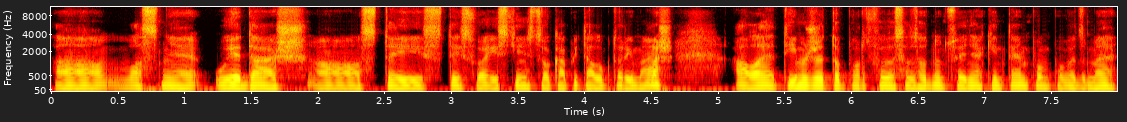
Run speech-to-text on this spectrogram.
uh, vlastne ujedáš uh, z, tej, z tej svojej istiny, z toho kapitálu, ktorý máš, ale tým, že to portfólio sa zhodnocuje nejakým tempom, povedzme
